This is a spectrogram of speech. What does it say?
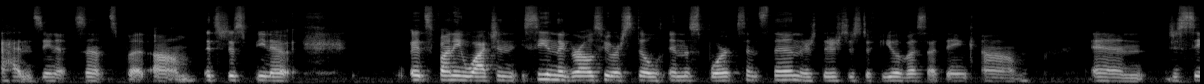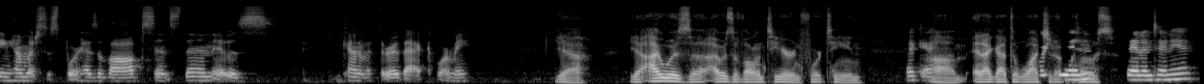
I hadn't seen it since, but um it's just, you know, it's funny watching seeing the girls who are still in the sport since then. There's there's just a few of us, I think. Um and just seeing how much the sport has evolved since then, it was kind of a throwback for me. Yeah. Yeah, I was uh, I was a volunteer in 14. Okay. Um and I got to watch Were it up close. San Antonio?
